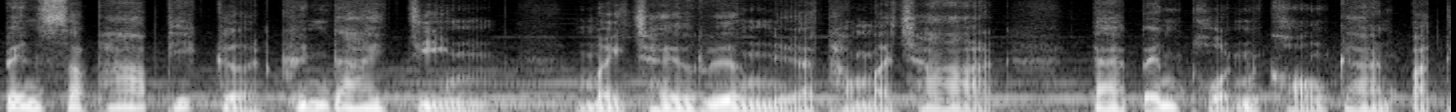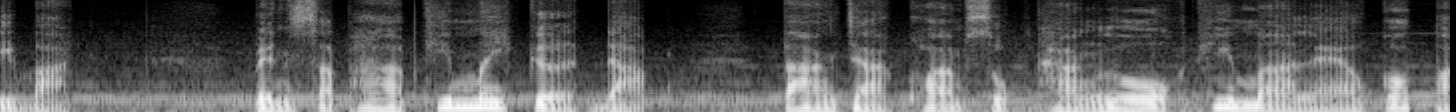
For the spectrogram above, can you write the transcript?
เป็นสภาพที่เกิดขึ้นได้จริง ไม่ใช่เรื่องเหนือธรรมชาติ แต่เป็นผลของการปฏิบัติ เป็นสภาพที่ไม่เกิดดับ ต่างจากความสุขทางโลกที่มาแล้วก็ไป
